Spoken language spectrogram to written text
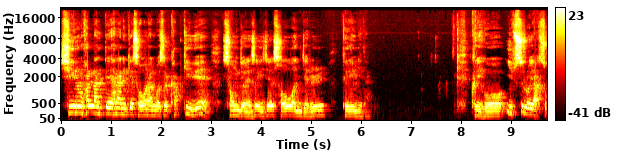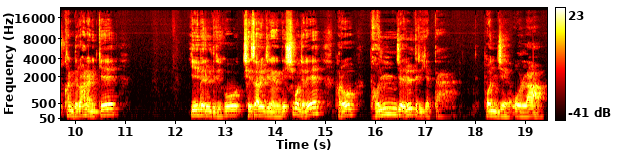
시인은 환란 때 하나님께 서원한 것을 갚기 위해 성전에서 이제 서원제를 드립니다. 그리고 입술로 약속한 대로 하나님께 예배를 드리고 제사를 지내는데 15절에 바로 번제를 드리겠다. 번제, 올라.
